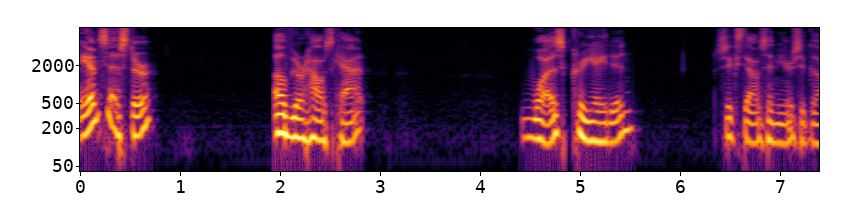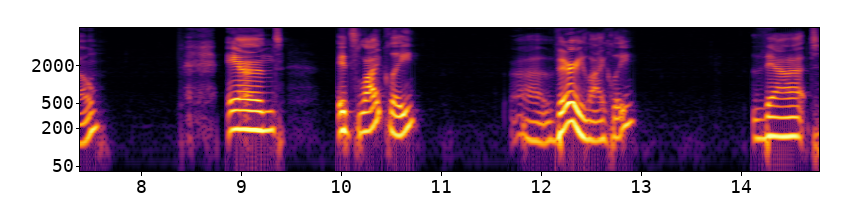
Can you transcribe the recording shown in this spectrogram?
ancestor of your house cat was created 6,000 years ago. And it's likely, uh, very likely, that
